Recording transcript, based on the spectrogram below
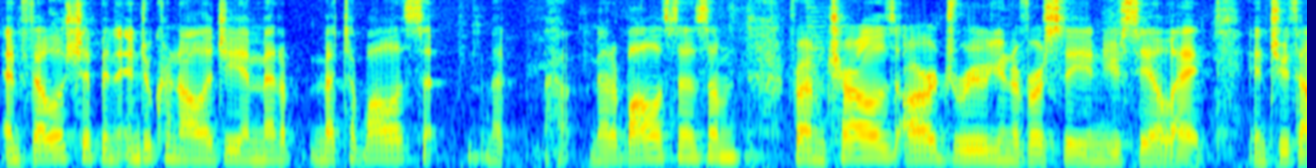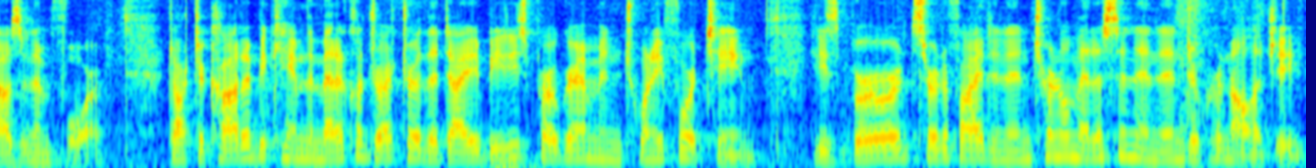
and fellowship in endocrinology and meta- met- metabolicism from Charles R. Drew University in UCLA in 2004. Dr. Katta became the medical director of the diabetes program in 2014. He's board certified in internal medicine and endocrinology.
